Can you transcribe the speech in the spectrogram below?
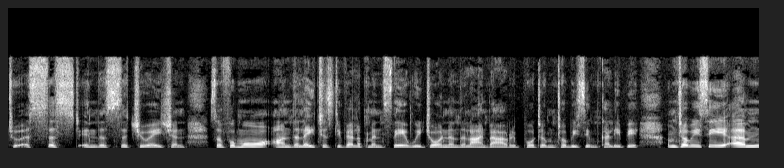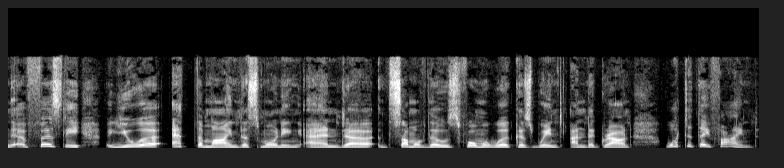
to assist in this situation. So, for more on the latest developments there, we join on the line by our reporter Mtobisi Mkalipi. Mtobisi, um, firstly, you were at the mine this morning, and uh, some of those former workers went underground. What did they find?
